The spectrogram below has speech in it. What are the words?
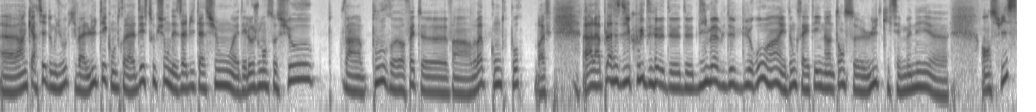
euh, un quartier donc, du coup, qui va lutter contre la destruction des habitations et des logements sociaux enfin pour euh, en fait euh, enfin contre pour bref. À la place du coup de d'immeubles de, bureaux hein, et donc ça a été une intense euh, lutte qui s'est menée en Suisse.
